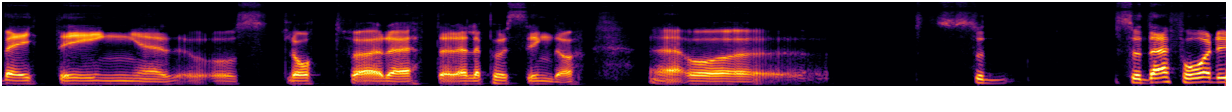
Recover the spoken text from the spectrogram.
beiting eh, og slått før etter, eller pussing, da. Uh, og, så, så der du,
